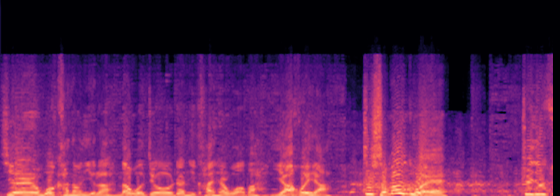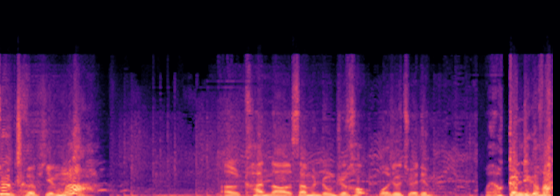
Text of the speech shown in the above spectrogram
既然我看到你了，那我就让你看一下我吧，以牙还牙。这什么鬼？这就算扯平了。呃，看到三分钟之后，我就决定了，我要跟这个饭。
